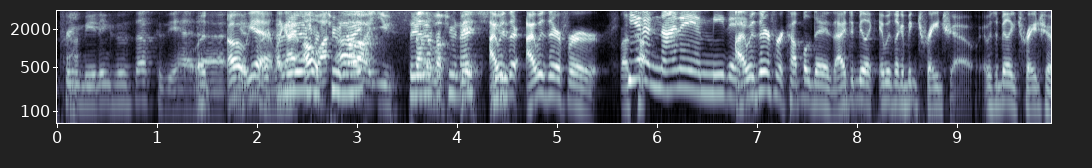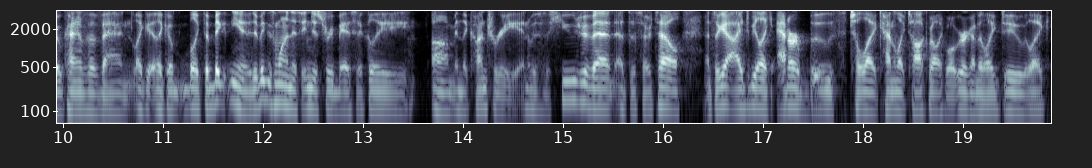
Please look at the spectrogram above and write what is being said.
Pre-meetings and stuff because you had. Uh, oh, you yeah, had like Were you I- there oh, for I- two oh, nights? you They were son there of for a two bitch. nights. I was there. I was there for. A He cou- had a 9 a.m. meeting. I was there for a couple days. I had to be like, it was like a big trade show. It was a big like trade show kind of event, like like a like the big you know the biggest one in this industry basically um, in the country, and it was a huge event at this hotel. And so yeah, I had to be like at our booth to like kind of like talk about like what we were gonna like do like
